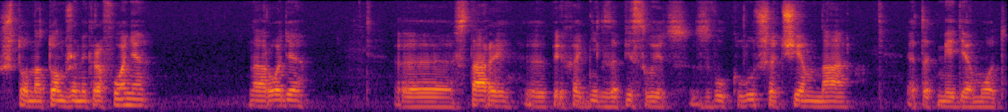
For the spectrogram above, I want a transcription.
что на том же микрофоне на роде э, старый э, переходник записывает звук лучше, чем на этот медиамод.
